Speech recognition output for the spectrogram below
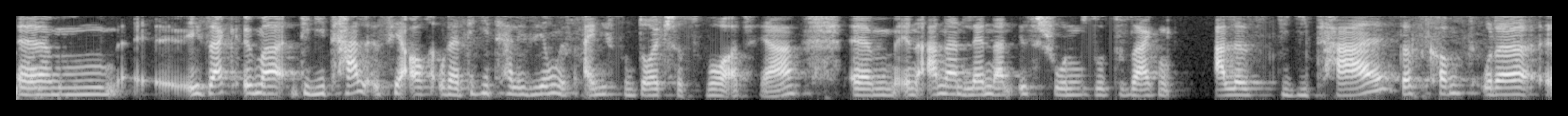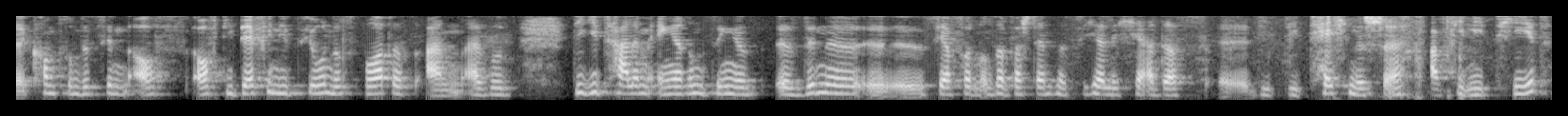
ähm, ich sag immer, digital ist ja auch oder Digitalisierung ist eigentlich so ein deutsches Wort. Ja, ähm, in anderen Ländern ist schon sozusagen alles digital. Das kommt oder äh, kommt so ein bisschen auf, auf die Definition des Wortes an. Also digital im engeren Sinne, äh, Sinne äh, ist ja von unserem Verständnis sicherlich her das, äh, die, die technische Affinität.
